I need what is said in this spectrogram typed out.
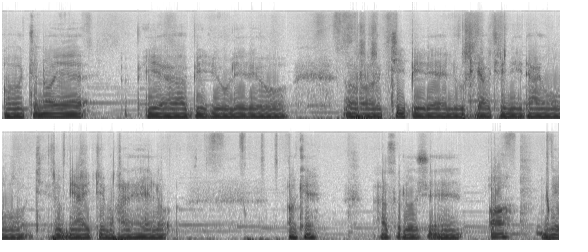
ဟိုကျွန်တော်ရဲ့ ဒီဗီဒီယိုလေးတွေကိုကြည့်ပေးတဲ့လူတယောက်ချင်းဒီတိုင်းကိုကျေးဇူးအများကြီးတင်ပါတယ်လို့ Okay အဲဆိုလို့ရှိရင်အော်နေ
